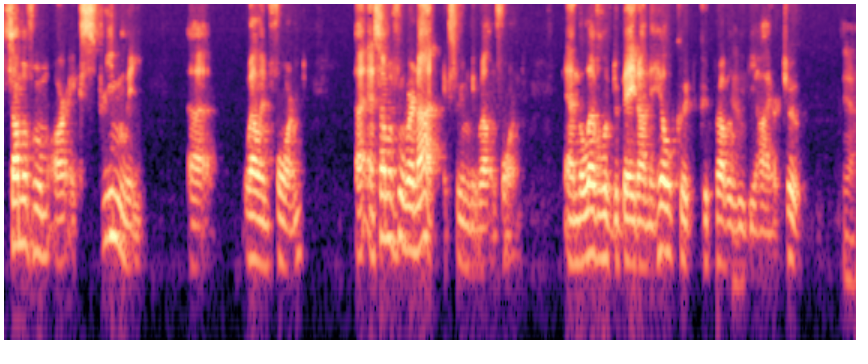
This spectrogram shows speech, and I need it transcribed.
some of whom are extremely uh, well informed, uh, and some of whom are not extremely well informed, and the level of debate on the Hill could could probably yeah. be higher too. Yeah.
